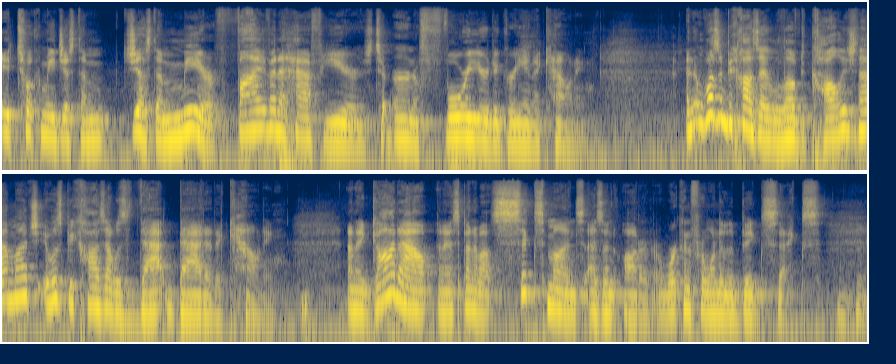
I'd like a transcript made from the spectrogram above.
it took me just a, just a mere five and a half years to earn a four year degree in accounting. And it wasn't because I loved college that much, it was because I was that bad at accounting. And I got out and I spent about six months as an auditor working for one of the big 6 mm-hmm.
